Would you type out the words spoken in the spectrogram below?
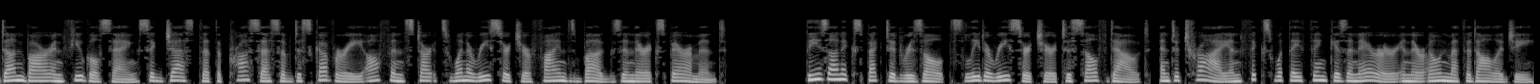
Dunbar and Fugelsang suggest that the process of discovery often starts when a researcher finds bugs in their experiment. These unexpected results lead a researcher to self-doubt, and to try and fix what they think is an error in their own methodology.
